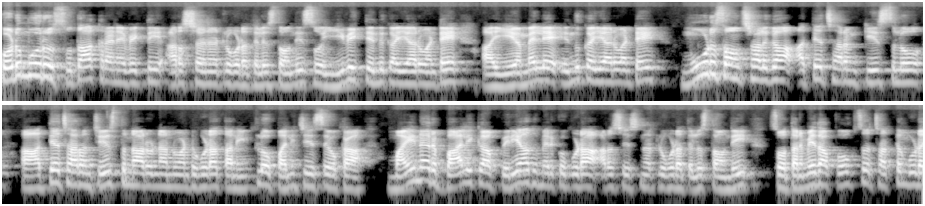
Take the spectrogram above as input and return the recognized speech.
కొడుమూరు సుధాకర్ అనే వ్యక్తి అరెస్ట్ అయినట్లు కూడా తెలుస్తోంది. సో ఈ వ్యక్తి ఎందుకు అయ్యారు అంటే ఆ, ఈ ఎమ్మెల్యే ఎందుకు అయ్యారు అంటే మూడు సంవత్సరాలుగా అత్యాచారం కేసులో ఆ, అత్యాచారం చేస్తున్నారు నన్ను అంటూ కూడా తన ఇంట్లో పనిచేసే ఒక మైనర్ బాలిక ఫిర్యాదు మేరకు కూడా అరెస్ట్ చేసినట్లు కూడా తెలుస్తోంది. సో తన మీద పోక్సో చట్టం కూడా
